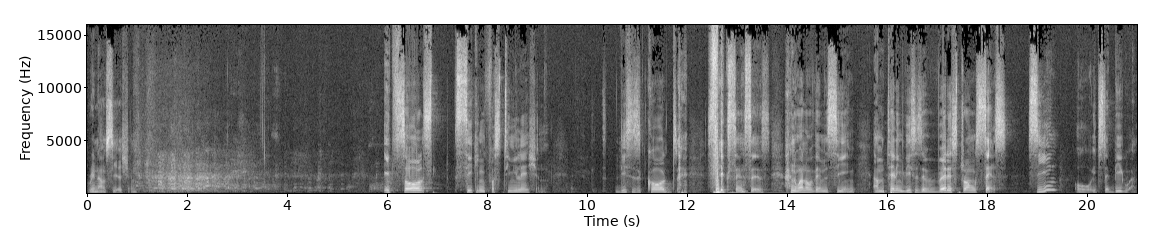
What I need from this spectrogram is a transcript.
renunciation it's all seeking for stimulation. This is called six senses, and one of them is seeing. I'm telling this is a very strong sense. Seeing, oh, it's a big one.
